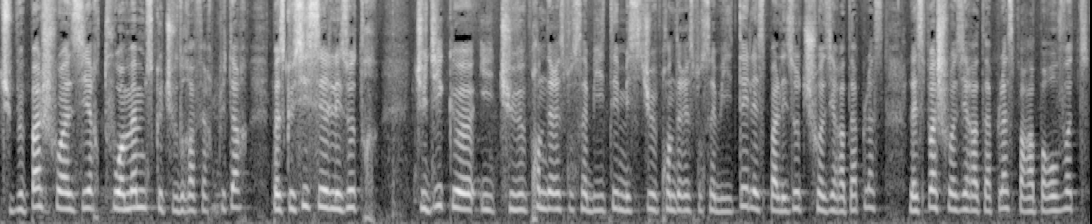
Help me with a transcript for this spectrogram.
tu peux pas choisir toi-même ce que tu voudras faire plus tard. Parce que si c'est les autres, tu dis que tu veux prendre des responsabilités, mais si tu veux prendre des responsabilités, laisse pas les autres choisir à ta place. Laisse pas choisir à ta place par rapport au vote.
